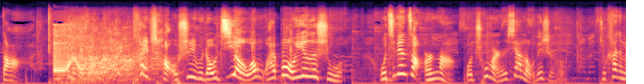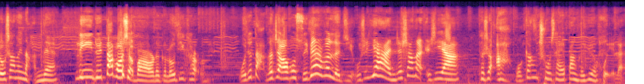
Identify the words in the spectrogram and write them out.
大了，太吵，睡不着觉，完我还不好意思说。我今天早上呢，我出门下楼的时候，就看见楼上那男的拎一堆大包小包的搁楼梯口呢。我就打个招呼，随便问了句：“我说呀，你这上哪儿去呀？”他说：“啊，我刚出差半个月回来。”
